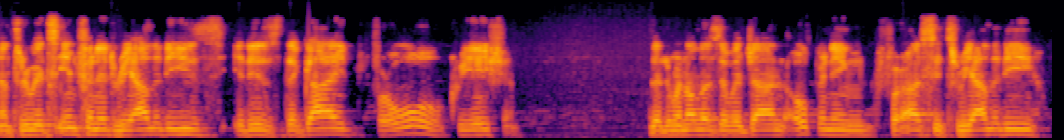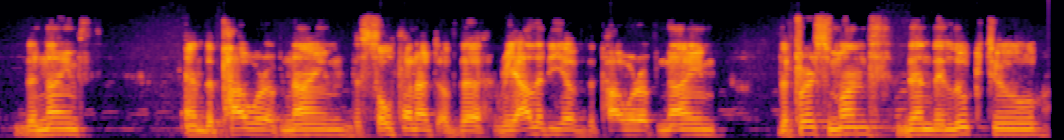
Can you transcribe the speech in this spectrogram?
and through its infinite realities it is the guide for all creation that when Allah opening for us its reality, the ninth and the power of nine, the sultanate of the reality of the power of nine. The first month then they look to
